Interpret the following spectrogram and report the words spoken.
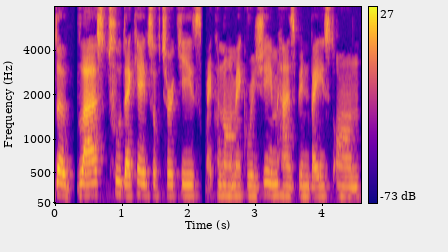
the last two decades of Turkey's economic regime has been based on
